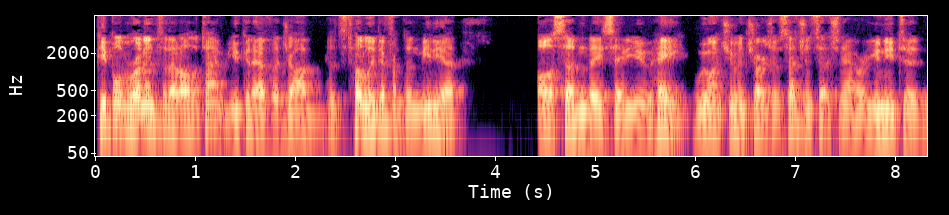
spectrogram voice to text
people run into that all the time. You could have a job that's totally different than media. All of a sudden they say to you, Hey, we want you in charge of such and such now, or you need to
